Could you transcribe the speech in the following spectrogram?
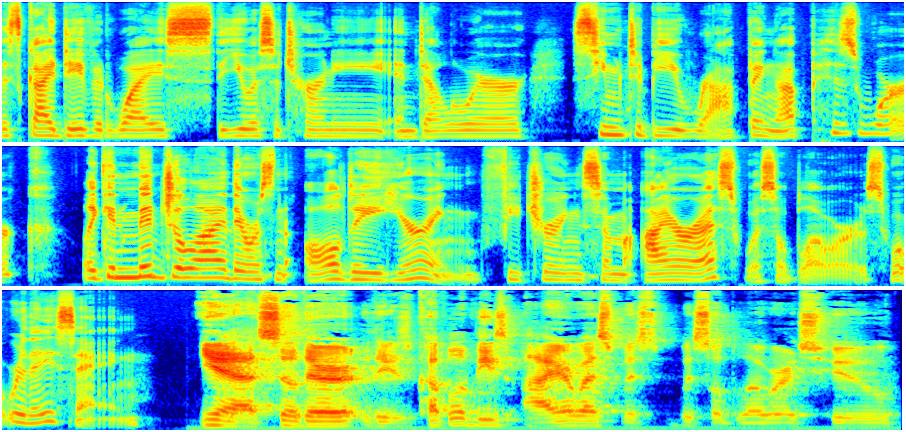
this guy, David Weiss, the U.S. attorney in Delaware, seemed to be wrapping up his work? Like in mid July, there was an all day hearing featuring some IRS whistleblowers. What were they saying? Yeah, so there, there's a couple of these IRS whistleblowers who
